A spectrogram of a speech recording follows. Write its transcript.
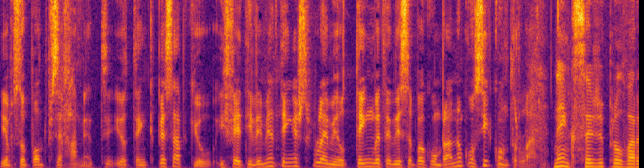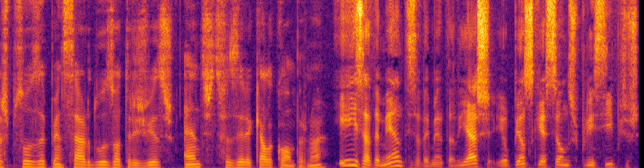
e a pessoa pode pensar, realmente, eu tenho que pensar, porque eu efetivamente tenho este problema, eu tenho uma tendência para comprar, não consigo controlar. Nem que seja para levar as pessoas a pensar duas ou três vezes antes de fazer aquela compra, não é? Exatamente, exatamente. Aliás, eu penso que esse é um dos princípios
